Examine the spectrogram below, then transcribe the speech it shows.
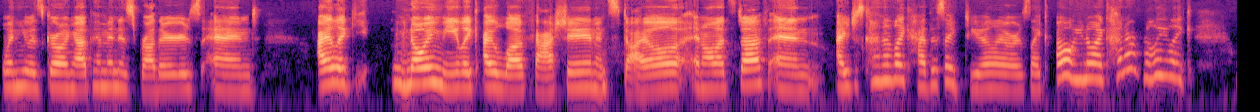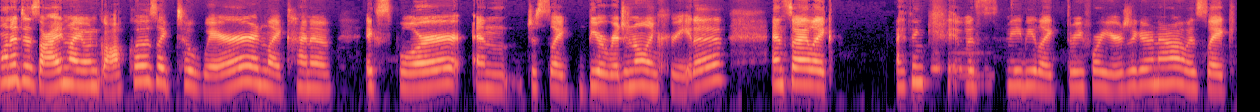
when he was growing up, him and his brothers. And I like knowing me, like I love fashion and style and all that stuff. And I just kind of like had this idea where I was like, oh, you know, I kind of really like want to design my own golf clothes like to wear and like kind of explore and just like be original and creative. And so I like I think it was maybe like 3 4 years ago now. I was like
